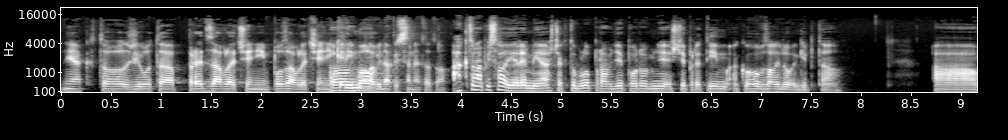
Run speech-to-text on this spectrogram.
nejak toho života, pred zavlečením, po zavlečení? Kedy no, mohlo byť napísané toto? Ak to napísal Jeremiáš, tak to bolo pravdepodobne ešte predtým, ako ho vzali do Egypta. A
